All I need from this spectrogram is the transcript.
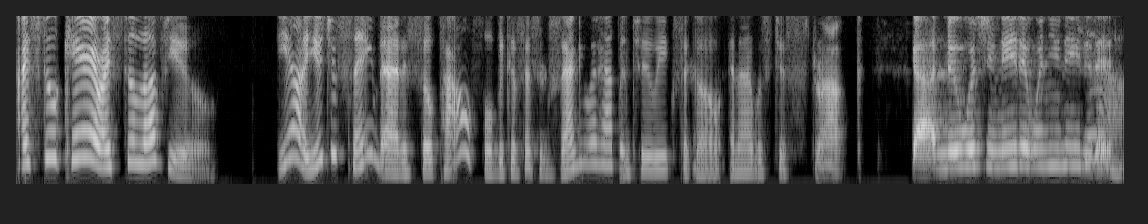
I still care. I still love you. Yeah, you're just saying that is so powerful because that's exactly what happened two weeks ago. And I was just struck. God knew what you needed when you needed yeah. it.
